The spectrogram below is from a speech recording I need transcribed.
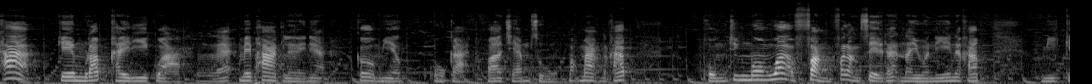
ถ้าเกมรับใครดีกว่า และไม่พลาดเลยเนี่ยก็มีโอกาสคว้าแชมป์สูงมากๆนะครับ ผมจึงมองว่าฝั่งฝรั่งเศสในวันนี้นะครับ มีเก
